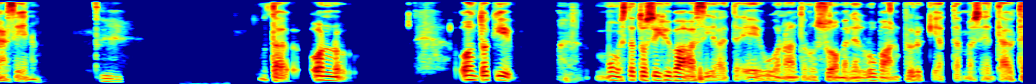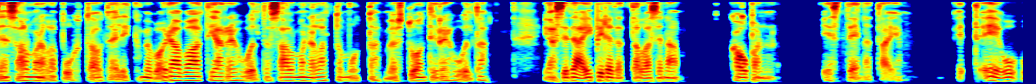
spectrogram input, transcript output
käsin. Mm. Mutta on, on toki mielestä tosi hyvä asia, että EU on antanut Suomelle luvan pyrkiä tämmöiseen täyteen salmonella puhtauteen, eli me voidaan vaatia rehuilta salmonellattomuutta, myös tuontirehuilta, ja sitä ei pidetä tällaisena kaupan esteenä tai että EU,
